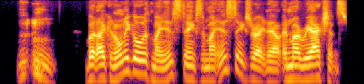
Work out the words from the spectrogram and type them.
but I can only go with my instincts, and my instincts right now and my reactions.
